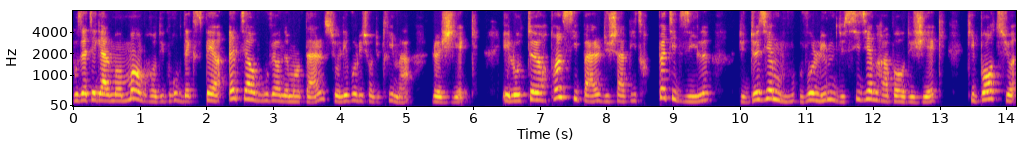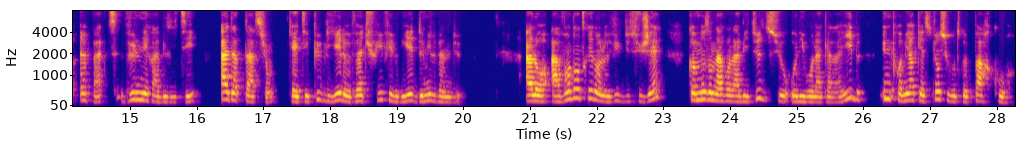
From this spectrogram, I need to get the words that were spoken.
Vous êtes également membre du groupe d'experts intergouvernemental sur l'évolution du climat, le GIEC, et l'auteur principal du chapitre Petites îles du deuxième volume du sixième rapport du GIEC qui porte sur impact, vulnérabilité, adaptation, qui a été publié le 28 février 2022. Alors, avant d'entrer dans le vif du sujet, comme nous en avons l'habitude sur Olivier la Caraïbe, une première question sur votre parcours.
